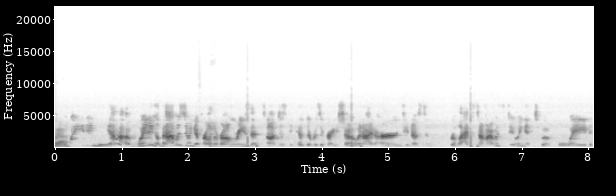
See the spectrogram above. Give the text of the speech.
yeah Avoiding, yeah, avoiding. But I was doing it for all the wrong reasons, not just because there was a great show and I'd earned, you know, some relaxed time. I was doing it to avoid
